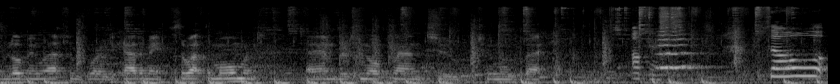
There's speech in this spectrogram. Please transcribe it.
I'm loving Raffles World Academy. So at the moment, um, there's no plan to, to move back. Okay. So,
